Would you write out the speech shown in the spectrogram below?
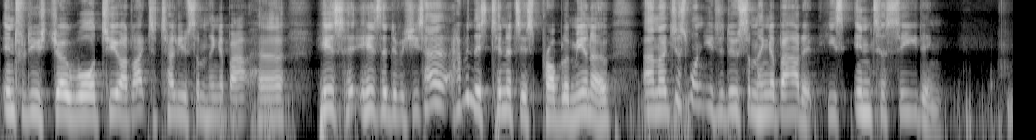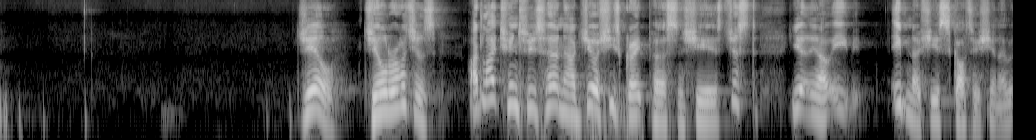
introduce Joe Ward to you. I'd like to tell you something about her. Here's, here's the difference. She's having this tinnitus problem, you know, and I just want you to do something about it. He's interceding. Jill, Jill Rogers. I'd like to introduce her now. Jill, she's a great person. She is just, you know, even though she is Scottish, you know.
